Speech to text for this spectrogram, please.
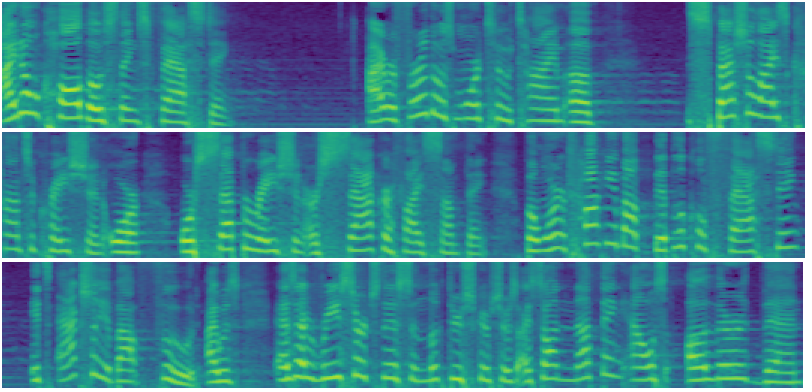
I don't call those things fasting. I refer those more to a time of specialized consecration or, or separation or sacrifice something. But when we're talking about biblical fasting, it's actually about food. I was, as I researched this and looked through scriptures, I saw nothing else other than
